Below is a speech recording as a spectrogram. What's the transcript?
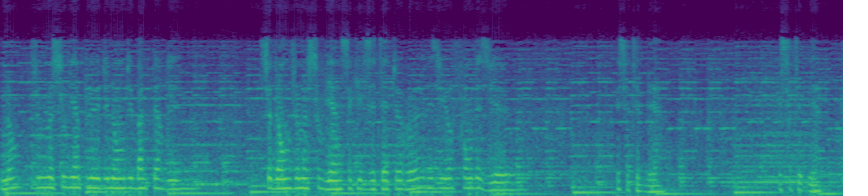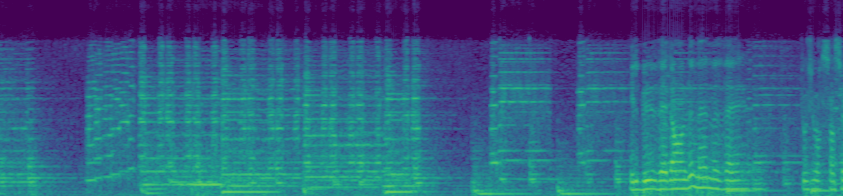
Non, je ne me souviens plus du nom du bal perdu. Ce dont je me souviens, c'est qu'ils étaient heureux, les yeux au fond des yeux. Et c'était bien. Et c'était bien. Ils buvaient dans le même verre, toujours sans se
